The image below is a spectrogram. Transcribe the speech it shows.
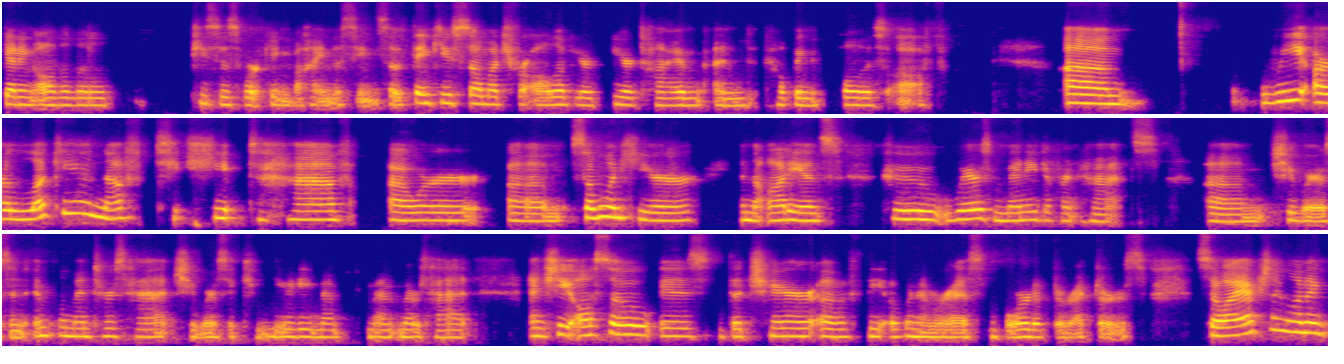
getting all the little pieces working behind the scenes. So thank you so much for all of your your time and helping pull this off. Um, we are lucky enough to, to have our um, someone here in the audience who wears many different hats. Um, she wears an implementer's hat, she wears a community mem member's hat, and she also is the chair of the OpenMRS board of directors. So I actually want to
